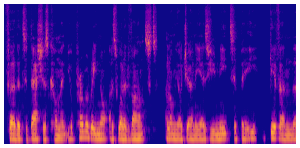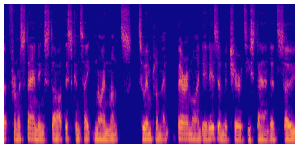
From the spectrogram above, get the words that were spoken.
further to Dasha's comment, you're probably not as well advanced along your journey as you need to be, given that from a standing start, this can take nine months to implement. Bear in mind, it is a maturity standard. So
